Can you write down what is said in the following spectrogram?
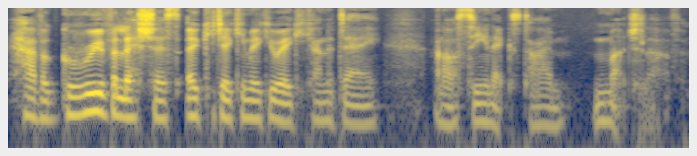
have a groovalicious, okie dokie, mokey wokey kind of day, and I'll see you next time. Much love.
